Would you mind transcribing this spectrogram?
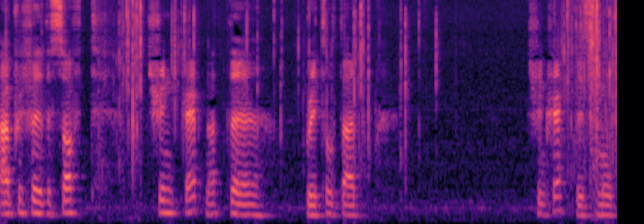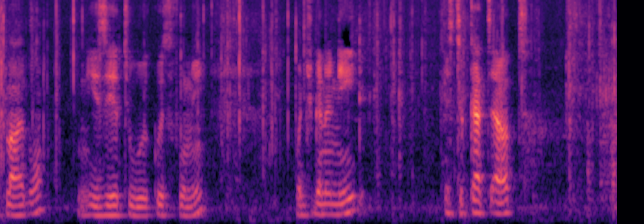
I prefer the soft shrink wrap, not the brittle type shrink wrap. It's more pliable and easier to work with for me. What you're going to need is to cut out a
